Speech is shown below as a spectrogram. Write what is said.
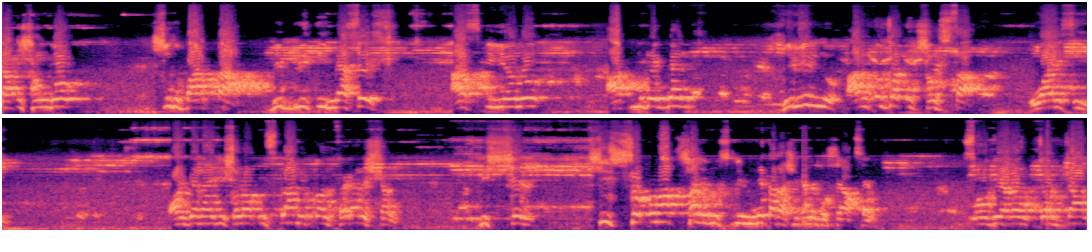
জাতিসংঘ শুধু বার্তা, বিবৃতি মেসেজ আজকে ইয়ে হলো আপনি দেখবেন বিভিন্ন আন্তর্জাতিক সংস্থা, OIC organisation of Islamic confederation বিশ্বের শীর্ষ প্রভাবশালী মুসলিম নেতারা সেখানে বসে আছেন। Saudi Arab, Jordan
